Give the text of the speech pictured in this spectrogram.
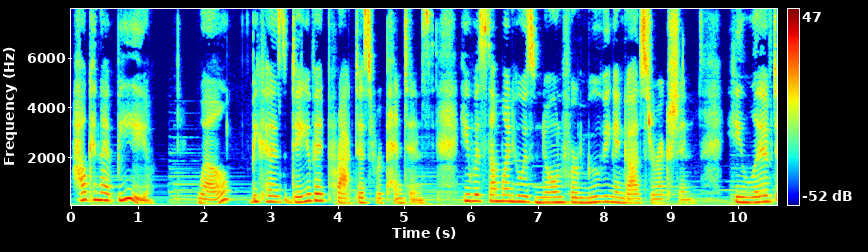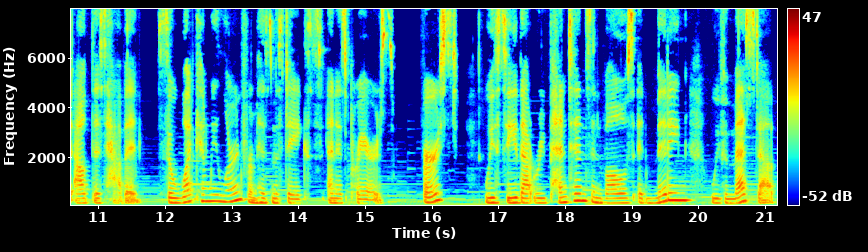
How can that be? Well, because David practiced repentance. He was someone who was known for moving in God's direction. He lived out this habit. So, what can we learn from his mistakes and his prayers? First, we see that repentance involves admitting we've messed up,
